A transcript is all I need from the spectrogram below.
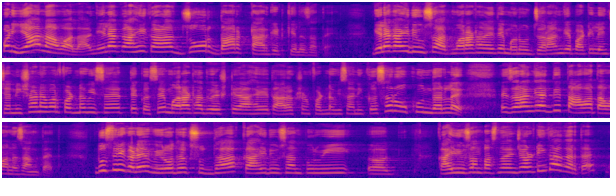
पण या नावाला गेल्या काही काळात जोरदार टार्गेट केलं जात आहे गेल्या काही दिवसात मराठा नेते मनोज जरांगे पाटील यांच्या निशाण्यावर फडणवीस आहेत. ते कसे मराठा द्वेष्टे आहेत? आरक्षण फडणवीसांनी कसं रोखून धरलंय? हे जरांगे अगदी तावातावानं सांगतायत. दुसरीकडे विरोधक सुद्धा काही दिवसांपूर्वी काही दिवसांपासून त्यांच्यावर टीका करतायत.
